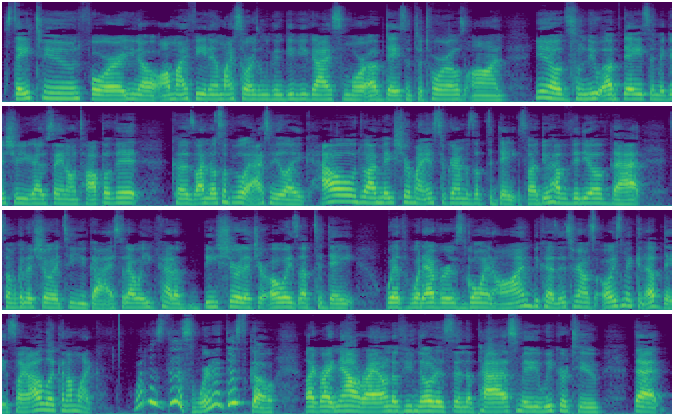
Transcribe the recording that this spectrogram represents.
stay tuned for, you know, on my feed and my stories. I'm going to give you guys some more updates and tutorials on, you know, some new updates and making sure you guys are staying on top of it. Cause I know some people ask me like, how do I make sure my Instagram is up to date? So I do have a video of that. So I'm going to show it to you guys. So that way you can kind of be sure that you're always up to date with whatever is going on because Instagram's always making updates. Like I look and I'm like, what is this? Where did this go? Like right now, right? I don't know if you've noticed in the past maybe week or two that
